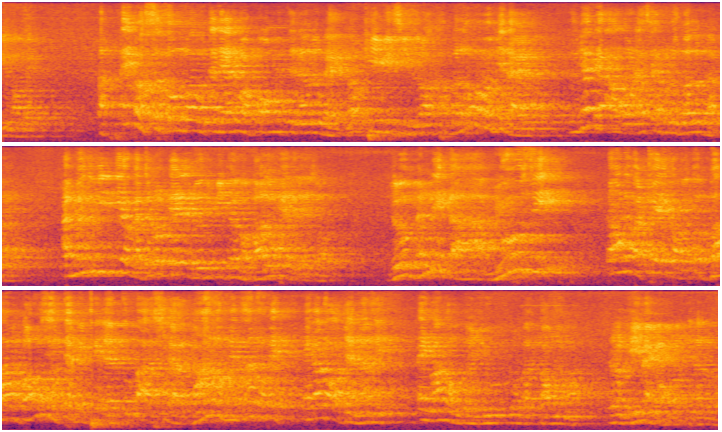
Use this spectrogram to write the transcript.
တွေမှာပဲအတင်းတော့73ပါကိုတကယ်တော့ပေါင်း ပြီးတင်လာလုပ်တယ်နော် KBC ဆိုတော့ဘလို့မှမဖြစ်နိုင်ဘူးသူများကအော်ဒါဆက်ဘလို့ဘာလုပ်တာလဲအမျိုးသမီးတယောက်ကကျွန်တော်တဲတဲ့မျိုးသမီးတွေကဘာလုပ်ခဲ့တယ်လဲဆိုတော့လူမနစ်ကမျိုးစိတောင်းထဲမှာထည့်တဲ့ကောင်တော့ဘာဘောင်းစီတက်ပြီးထည့်တယ်သူ့မှာရှိတာငါတော့မယ်ငါတော့မယ်အဲကတော့အပြန်လမ်းစီအဲငါတော့တော့ယူတော့ကတောင်းထဲမှာအဲ့တော့လေးနိုင်ပါတော့တင်လာတော့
